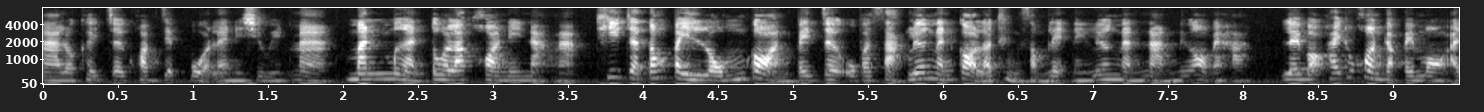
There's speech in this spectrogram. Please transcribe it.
มา เราเคยเจอความเจ็บปวดอะไรในชีวิตมา มันเหมือนตัวละครในหนังอะที่จะต้องไปล้มก่อนไปเจออุปสรรคเรื่องนั้นก่อนแล้วถึงสำเร็จในเรื่องนั้นๆนึกออกไหมคะเลยบอกให้ทุกคนกลับไปมองอ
